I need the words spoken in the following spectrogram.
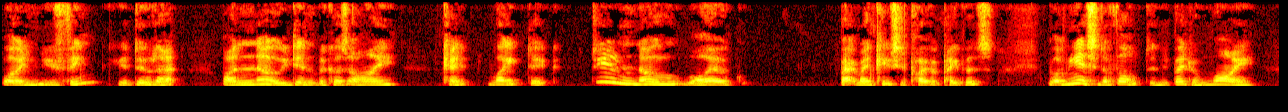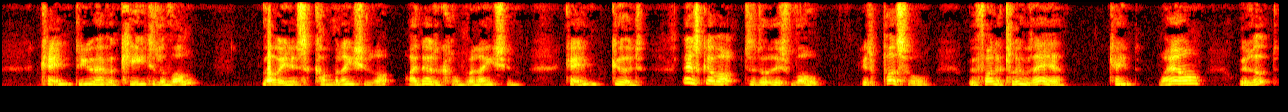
Robin, you think you'd do that? But I know he didn't because I... can't wait, Dick. Do you know why Batman keeps his private papers? Robin, yes, in a vault in his bedroom. Why? Kent, do you have a key to the vault? Robin, it's a combination lock. I know the combination. Kent, good. Let's go up to this vault. It's possible we'll find a clue there. Kent, well, we looked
